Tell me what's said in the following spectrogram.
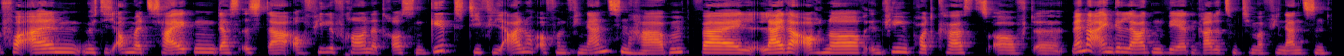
vor allem möchte ich auch mal zeigen, dass es da auch viele Frauen da draußen gibt, die viel Ahnung auch von Finanzen haben, weil leider auch noch in vielen Podcasts oft äh, Männer eingeladen werden, gerade zum Thema Finanzen.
